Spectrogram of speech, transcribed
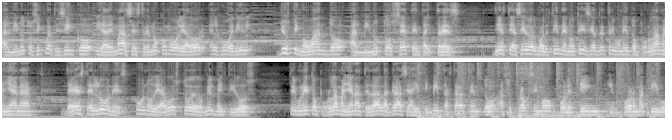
al minuto 55 y además se estrenó como goleador el juvenil Justin Obando al minuto 73. Y este ha sido el boletín de noticias de Tribunito por la mañana de este lunes 1 de agosto de 2022. Tribunito por la mañana te da las gracias y te invita a estar atento a su próximo boletín informativo.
